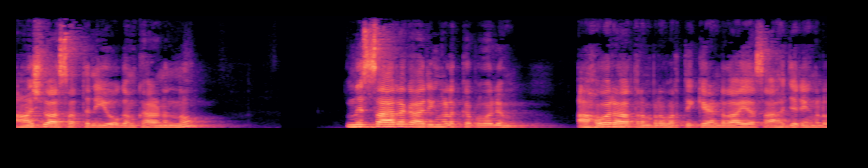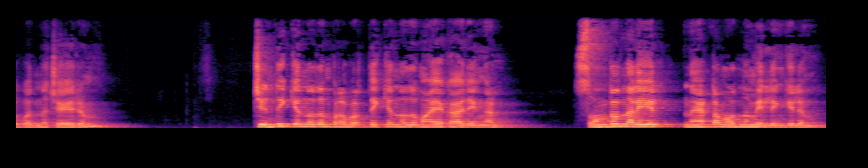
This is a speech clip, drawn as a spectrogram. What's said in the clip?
ആശ്വാസത്തിന് യോഗം കാണുന്നു. നിസ്സാര കാര്യങ്ങൾക്ക് പോലും അഹോരാത്രം പ്രവർത്തിക്കേണ്ടതായ സാഹചര്യങ്ങൾ വന്നു ചേരും. ചിന്തിക്കുന്നതും പ്രവർത്തിക്കുന്നതുമായ കാര്യങ്ങൾ സ്വന്തം നിലയിൽ നേട്ടമൊന്നുമില്ലെങ്കിലും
